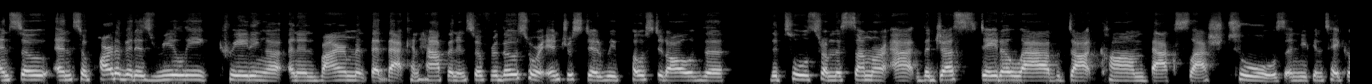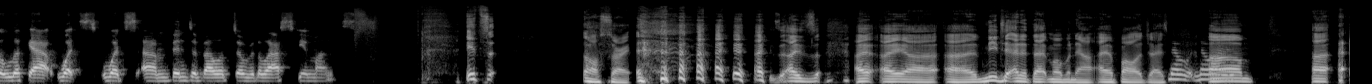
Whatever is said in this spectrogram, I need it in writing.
And so, and so, part of it is really creating a, an environment that that can happen. And so, for those who are interested, we've posted all of the the tools from the summer at thejustdatalab.com backslash tools and you can take a look at what's what's um, been developed over the last few months. It's oh sorry. I i i, uh, uh, need to edit that moment now i apologize. No no um uh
